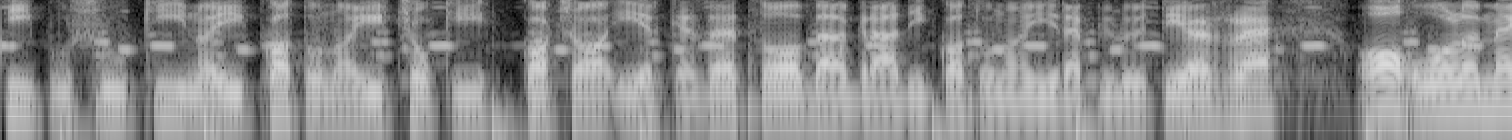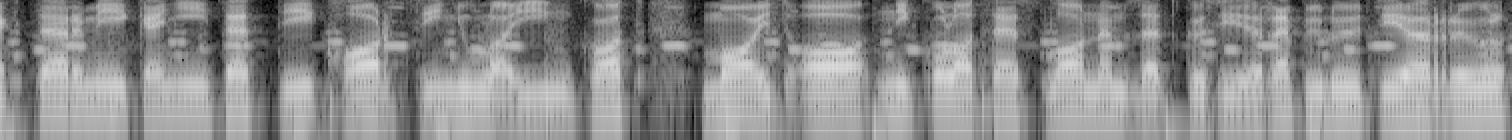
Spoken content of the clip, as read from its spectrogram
típusú kínai katonai csoki kacsa érkezett a belgrádi katonai repülőtérre, ahol megtermékenyítették harci nyulainkat, majd a Nikola Tesla nemzetközi repülőtérről,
